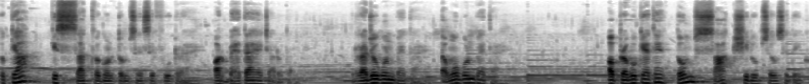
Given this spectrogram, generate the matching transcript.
तो क्या किस सत्व गुण तुमसे से फूट रहा है और बहता है चारों तरफ़? रजोगुण बहता है, तमोगुण बहता है और प्रभु कहते हैं, तुम साक्षी रूप से उसे देखो।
